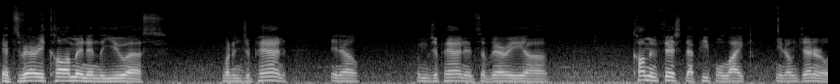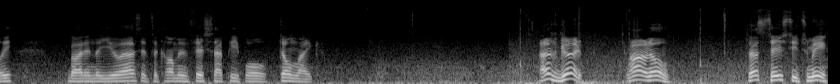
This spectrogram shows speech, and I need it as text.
it's very common in the U.S. But in Japan, you know, in Japan, it's a very uh, common fish that people like, you know, generally. But in the U.S., it's a common fish that people don't like. That's good. I don't know. That's tasty to me.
